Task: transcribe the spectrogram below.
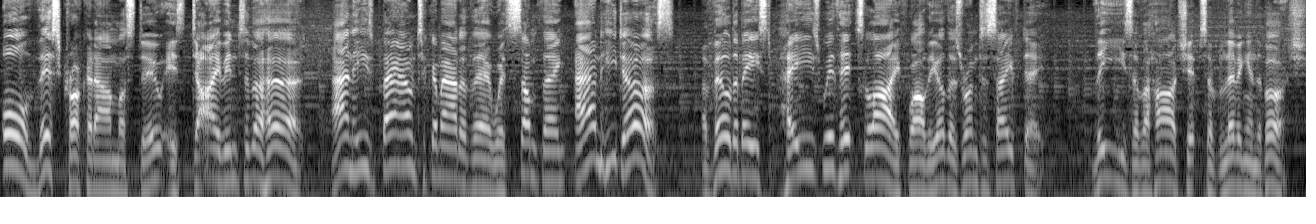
all this crocodile must do is dive into the herd, and he's bound to come out of there with something, and he does. A wildebeest pays with its life while the others run to safety. These are the hardships of living in the bush.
